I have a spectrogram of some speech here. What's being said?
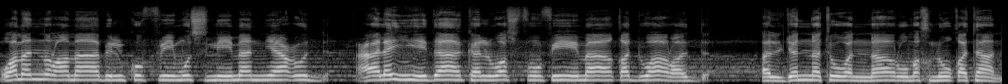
ومن رمى بالكفر مسلما يعد عليه ذاك الوصف فيما قد ورد. الجنة والنار مخلوقتان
